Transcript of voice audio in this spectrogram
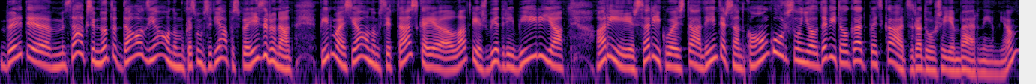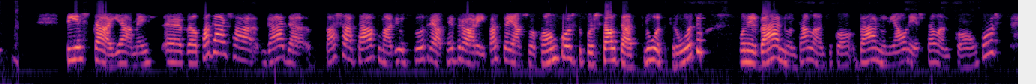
Bet em, sāksim no tad daudz jaunumu, kas mums ir jāpaspēj izrunāt. Pirmais jaunums ir tas, ka eh, Latviešu biedrība īrijā arī ir sarīkojusi tādu interesantu konkursu un jau devīto gadu pēc kādas radošajiem bērniem. Ja? Tieši tā, jā, mēs uh, vēl pagājušā gada pašā sākumā, 22. februārī, paspējām šo konkursu, kurš saucās Protu, Protu, un ir bērnu un, talantu, bērnu un jauniešu talantu konkurss,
